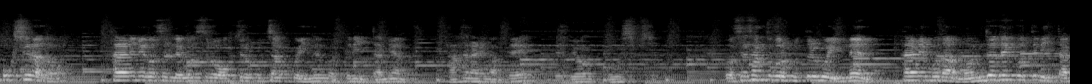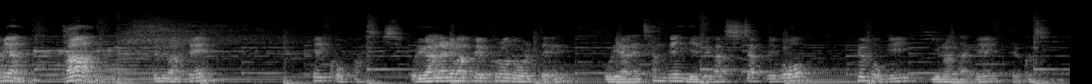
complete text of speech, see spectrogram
혹시라도 하나님의 것을 내 것으로 억지로 붙잡고 있는 것들이 있다면 다 하나님 앞에 내려놓으십시오. 또 세상적으로 붙들고 있는 하나님보다 먼저 된 것들이 있다면 다 주님 앞에 테이크오프 하십시오. 우리가 하나님 앞에 풀어놓을 때 우리 안에 참된 예배가 시작되고 회복이 일어나게 될 것입니다.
